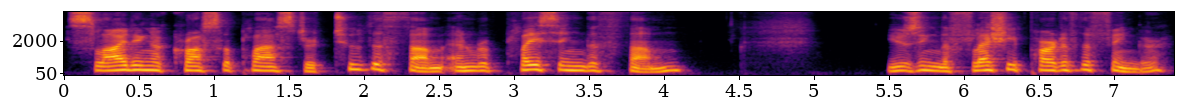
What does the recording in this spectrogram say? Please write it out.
sliding across the plaster to the thumb and replacing the thumb using the fleshy part of the finger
